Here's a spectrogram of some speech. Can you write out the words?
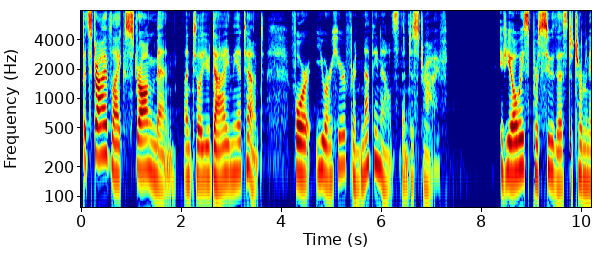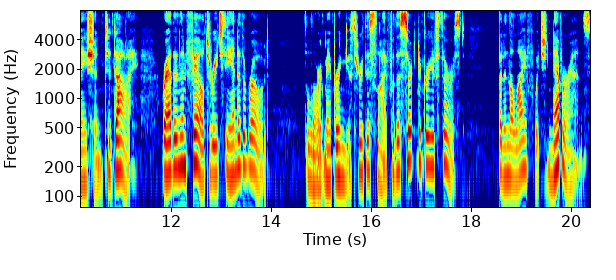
but strive like strong men until you die in the attempt, for you are here for nothing else than to strive. If you always pursue this determination to die rather than fail to reach the end of the road, the Lord may bring you through this life with a certain degree of thirst, but in the life which never ends,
